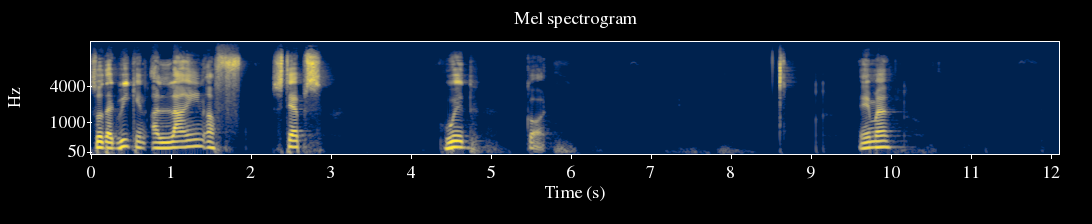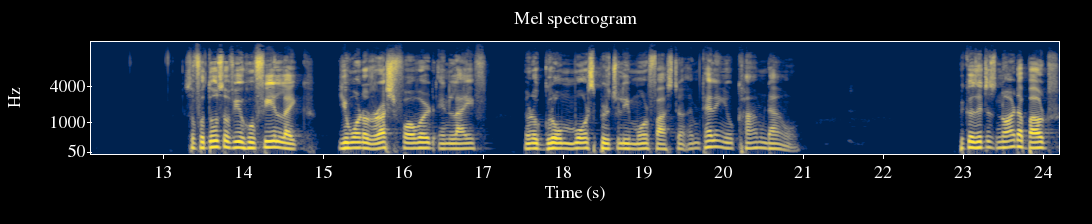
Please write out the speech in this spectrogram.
so that we can align our f- steps with God. Amen. So, for those of you who feel like you want to rush forward in life, you want to grow more spiritually, more faster, I'm telling you, calm down. Because it is not about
